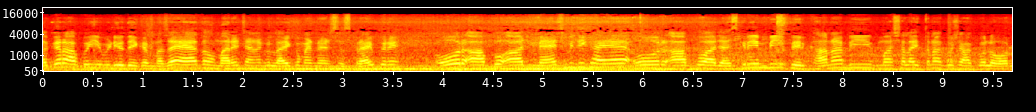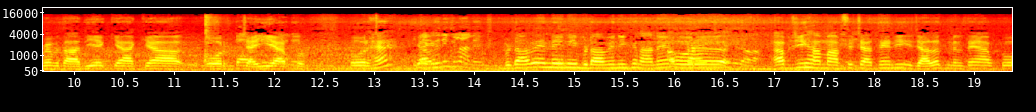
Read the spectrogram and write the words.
अगर आपको ये वीडियो देखकर मज़ा आया तो हमारे चैनल को लाइक कमेंट एंड सब्सक्राइब करें। और आपको आज मैच भी दिखाया है और आपको आज आइसक्रीम भी फिर खाना भी माशाल्लाह इतना कुछ आपको लाहौर में बता दिया क्या क्या और चाहिए आपको? और है? क्या नहीं खिलाने। बढ़ावे नहीं नहीं बढ़ावे नहीं खिलाने और अब जी हम आपसे चाहते हैं जी इजाज़त मिलते हैं आपको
